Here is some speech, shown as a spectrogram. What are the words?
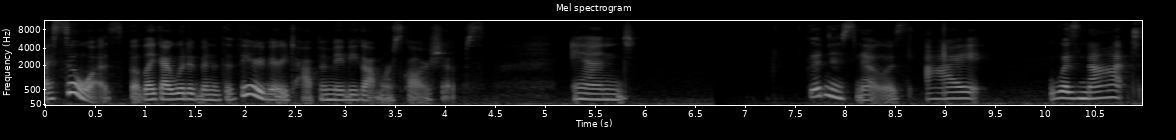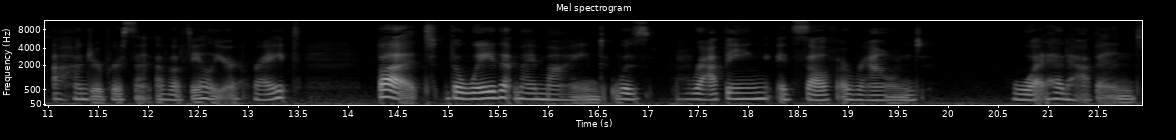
I still was, but like I would have been at the very, very top and maybe got more scholarships. And goodness knows, I was not a 100% of a failure, right? But the way that my mind was wrapping itself around what had happened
